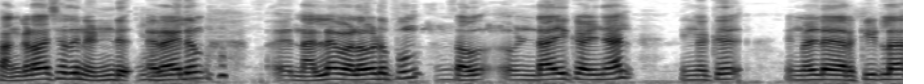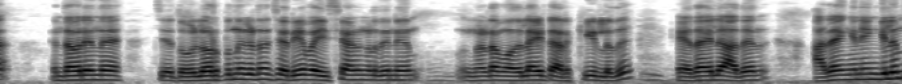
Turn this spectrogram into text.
സങ്കടാശതിനുണ്ട് ഏതായാലും നല്ല വിളവെടുപ്പും ഉണ്ടായി കഴിഞ്ഞാൽ നിങ്ങൾക്ക് നിങ്ങളുടെ ഇറക്കിയിട്ടുള്ള എന്താ പറയുന്നത് തൊഴിലുറപ്പിൽ നിന്ന് കിട്ടുന്ന ചെറിയ പൈസയാണ് നിങ്ങൾ ഇതിന് നിങ്ങളുടെ മുതലായിട്ട് ഇറക്കിയിട്ടുള്ളത്. ഏതായാലും അത് അതെങ്ങനെയെങ്കിലും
